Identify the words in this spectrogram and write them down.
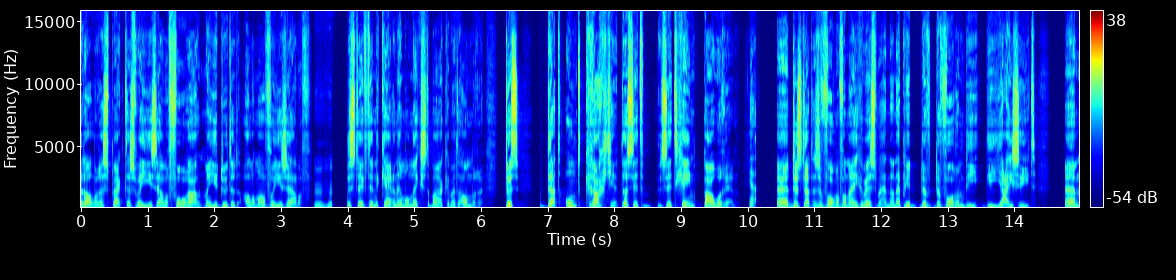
met alle respect, dat is waar je jezelf voorhoudt, maar je doet het allemaal voor jezelf. Mhm. Dus het heeft in de kern helemaal niks te maken met anderen. Dus dat ontkracht je. Daar zit, zit geen power in. Ja. Eh, dus dat is een vorm van egoïsme. En dan heb je de, de vorm die, die jij ziet. Ehm,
